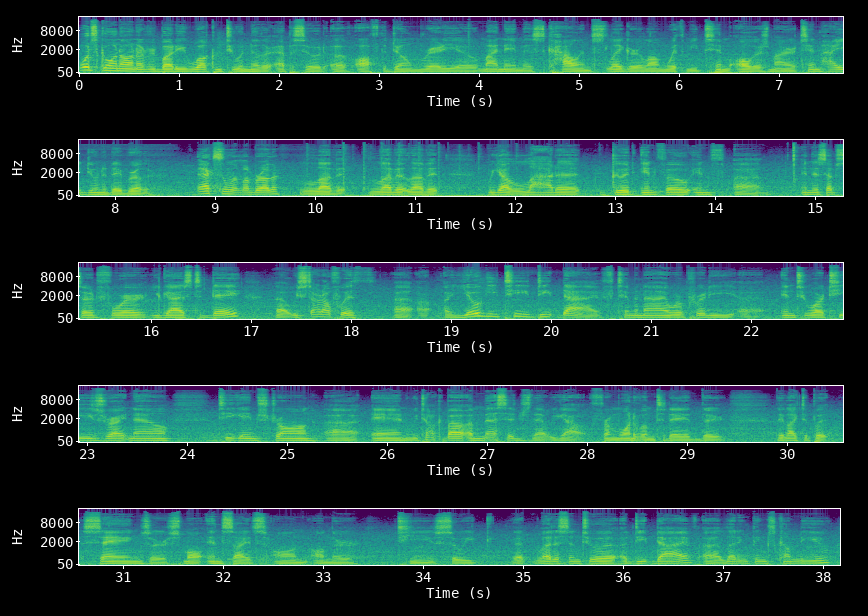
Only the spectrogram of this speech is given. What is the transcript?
What's going on, everybody? Welcome to another episode of Off the Dome Radio. My name is Colin Slager, along with me, Tim Aldersmeyer. Tim, how you doing today, brother? Excellent, my brother. Love it, love it, love it. We got a lot of good info in uh, in this episode for you guys today. Uh, we start off with uh, a Yogi Tea deep dive. Tim and I were pretty uh, into our teas right now. Tea game strong, uh, and we talk about a message that we got from one of them today. They they like to put sayings or small insights on on their teas. So we that led us into a, a deep dive, uh, letting things come to you,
